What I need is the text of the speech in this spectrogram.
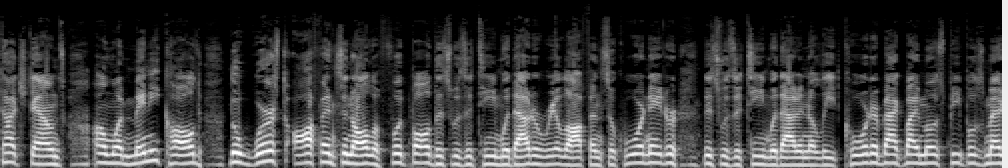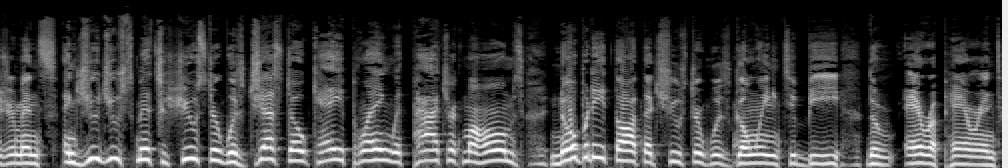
touchdowns on what many called the worst offense in all of football. This was a team without a real offensive coordinator. This was a team without an elite quarterback by most people's measurements. And Juju Smith Schuster was just okay playing with Patrick Mahomes. Nobody thought that Schuster was going to be the heir apparent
